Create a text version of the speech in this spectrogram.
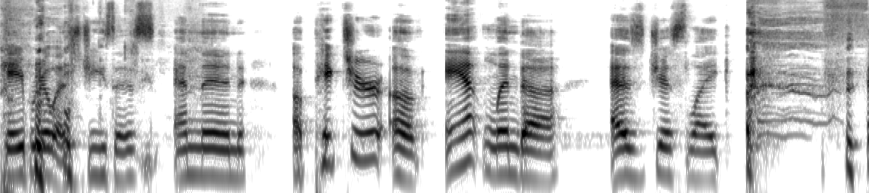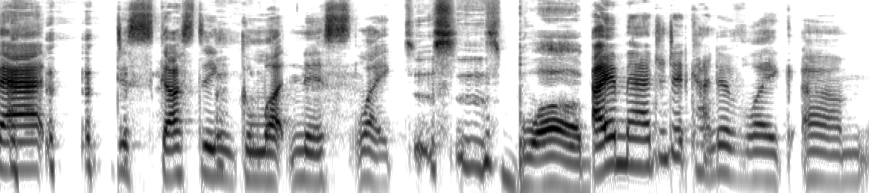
Gabriel as Jesus, and then a picture of Aunt Linda as just like fat, disgusting, gluttonous, like Just this blob. I imagined it kind of like um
